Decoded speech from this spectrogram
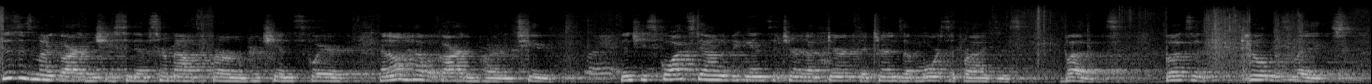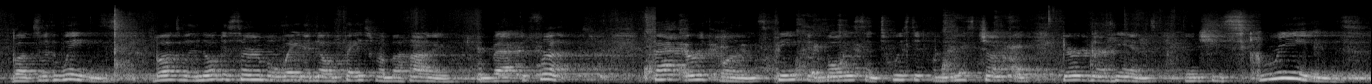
This is my garden, she sniffs, her mouth firm, her chin squared, and I'll have a garden party too. Then she squats down and begins to turn up dirt that turns up more surprises. Bugs. Bugs with countless legs. Bugs with wings. Bugs with no discernible way to know face from behind and back to front. Fat earthworms, pink and moist and twisted from loose chunks of dirt in her hands, and she screams.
